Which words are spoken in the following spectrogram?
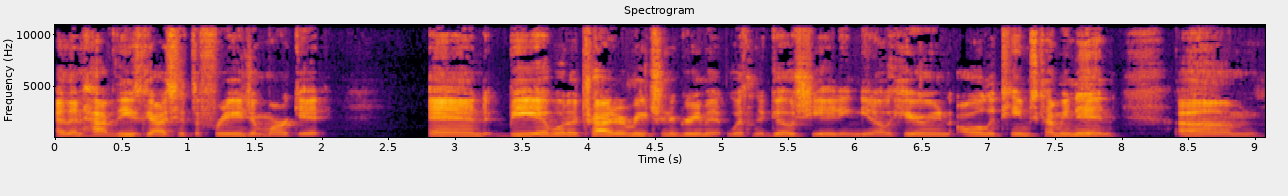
and then have these guys hit the free agent market and be able to try to reach an agreement with negotiating? You know, hearing all the teams coming in, um,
